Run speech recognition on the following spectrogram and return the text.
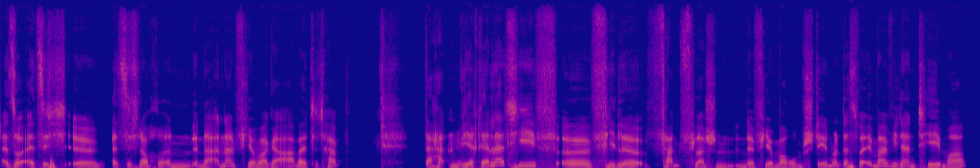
Also als ich, äh, als ich noch in, in einer anderen Firma gearbeitet habe, da hatten wir relativ äh, viele Pfandflaschen in der Firma rumstehen und das war immer wieder ein Thema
